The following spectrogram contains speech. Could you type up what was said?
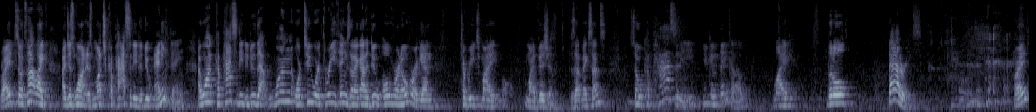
right? So it's not like I just want as much capacity to do anything. I want capacity to do that one or two or three things that I got to do over and over again to reach my, my vision. Does that make sense? So, capacity you can think of like little batteries, right?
